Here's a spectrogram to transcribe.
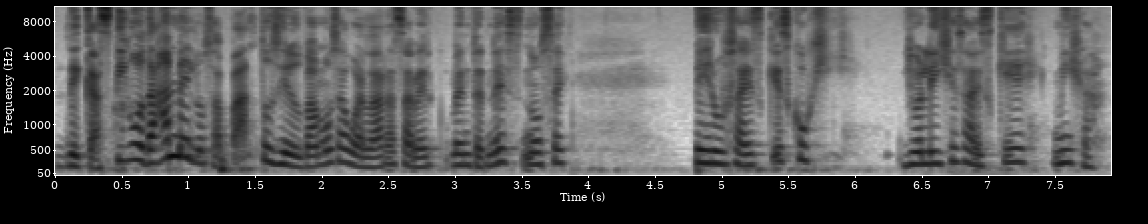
de castigo dame los zapatos y los vamos a guardar a saber, ¿me entendés? No sé. Pero ¿sabes qué escogí? Yo le dije, ¿sabes qué, mija?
